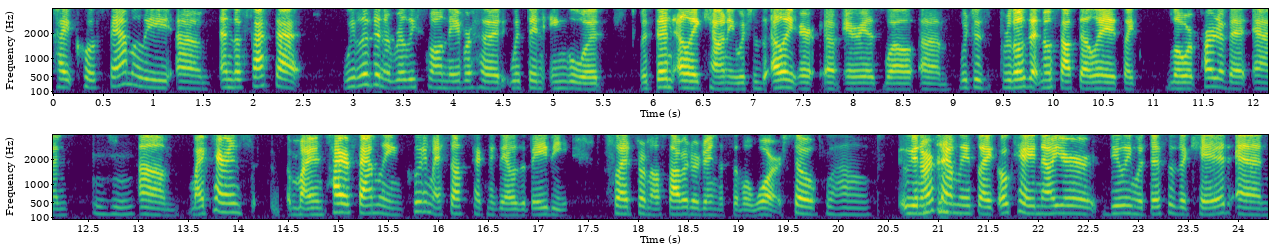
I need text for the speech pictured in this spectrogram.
tight, close family. Um, and the fact that we lived in a really small neighborhood within Inglewood, within LA County, which is LA um, area as well. Um, which is for those that know South LA, it's like lower part of it. And mm-hmm. um, my parents, my entire family, including myself, technically, I was a baby, fled from El Salvador during the Civil War. So wow. in our family, it's like, okay, now you're dealing with this as a kid. And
